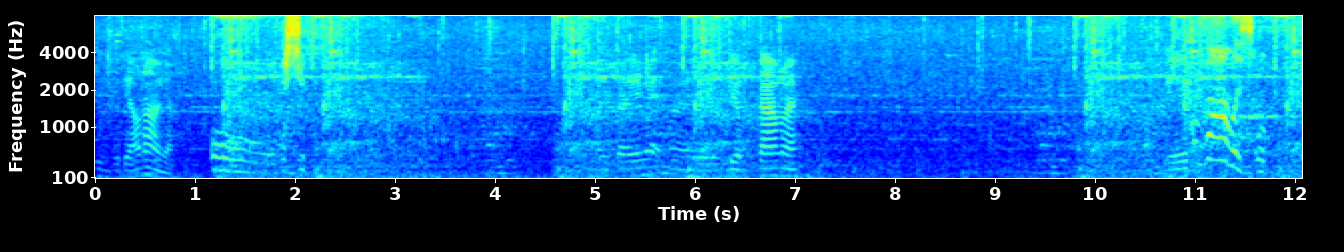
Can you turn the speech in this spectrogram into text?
Dùng cái đéo nào nhỉ Oh, this should... Mấy cái mẹ này, cam này will...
